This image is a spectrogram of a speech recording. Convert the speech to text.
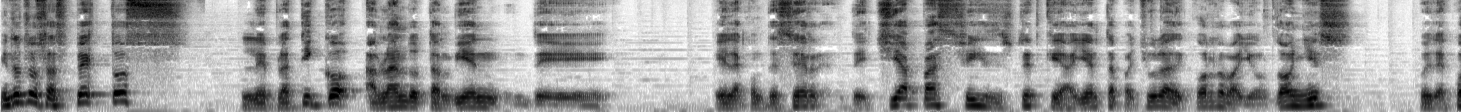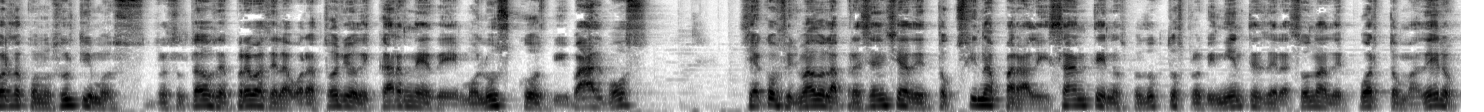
En otros aspectos, le platico, hablando también de el acontecer de Chiapas, fíjese usted que allá en Tapachula de Córdoba y Ordóñez, pues de acuerdo con los últimos resultados de pruebas de laboratorio de carne de moluscos bivalvos, se ha confirmado la presencia de toxina paralizante en los productos provenientes de la zona de Puerto Madero,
